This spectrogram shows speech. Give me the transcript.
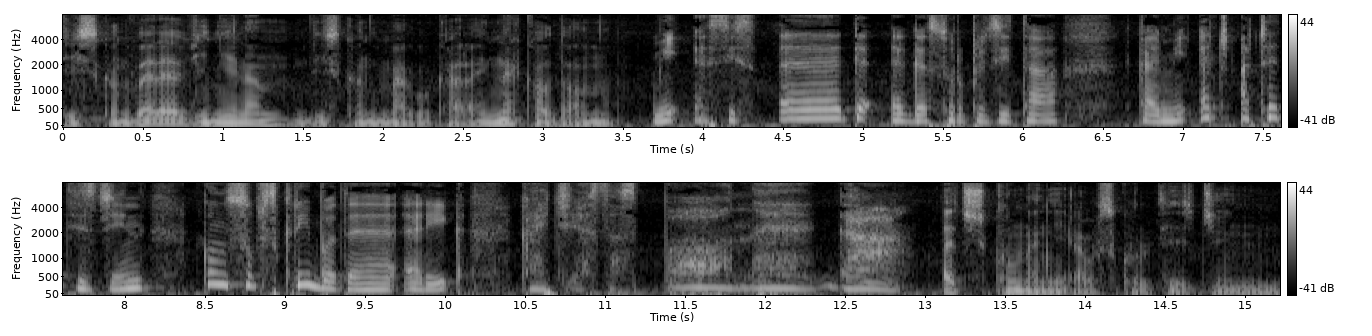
diskon. Vere vinilan diskon imagu karaj nekodon. Mi estis ege, ege surprizita kaj mi eĉ aĉetis ĝin kun subskribo de Erik kaj ĝi estas bonega. Ecz come ni auscultis gin.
